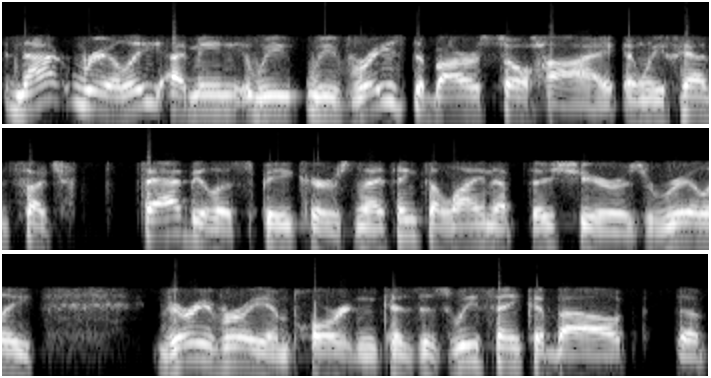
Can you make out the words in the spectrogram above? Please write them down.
Not really. I mean, we we've raised the bar so high, and we've had such fabulous speakers, and I think the lineup this year is really very, very important because as we think about the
